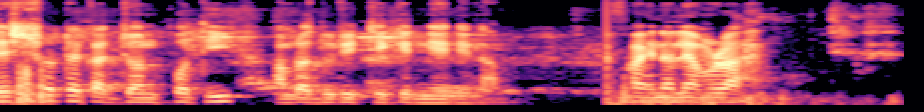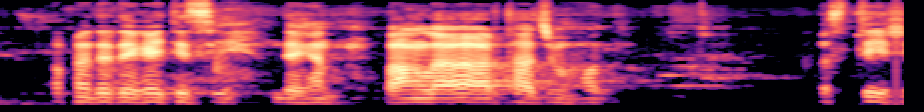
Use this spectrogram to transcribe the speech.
দেড়শো টাকা জনপ্রতি আমরা দুটি টিকিট নিয়ে নিলাম। ফাইনালি আমরা আপনাদের দেখাইতেছি দেখেন বাংলার তাজমহল। অস্থির।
